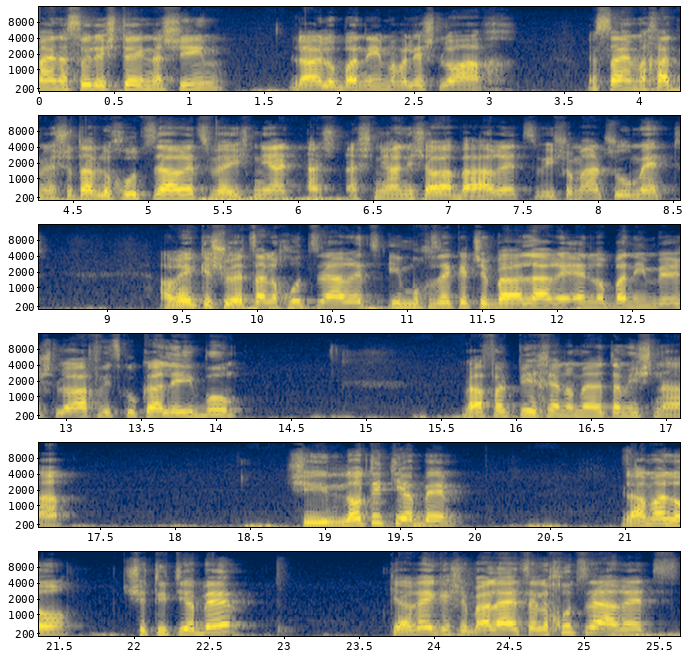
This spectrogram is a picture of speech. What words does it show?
היה נשוי לשתי נשים, לא היה לו בנים, אבל יש לו אח. נסע עם אחת מנשותיו לחוץ לארץ, והשנייה נשארה בארץ, והיא שומעת שהוא מת. הרי כשהוא יצא לחוץ לארץ, היא מוחזקת שבעלה הרי אין לו בנים ויש לו אח והיא זקוקה לייבום. ואף על פי כן אומרת המשנה, שהיא לא תתייבם. למה לא? שתתייבם. כי הרי כשבעלה יצא לחוץ לארץ,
